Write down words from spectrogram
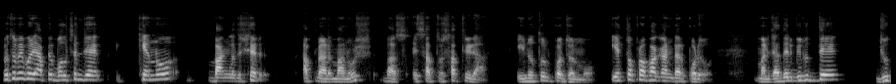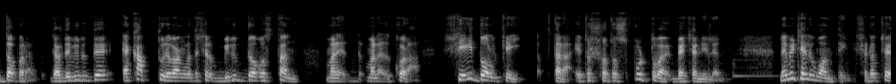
প্রথমে বলি, আপনি বলছেন যে কেন বাংলাদেশের আপনার মানুষ বা ছাত্রছাত্রীরা এই নতুন প্রজন্ম, এত প্রপাগান্ডার পরেও মানে যাদের বিরুদ্ধে যুদ্ধাপরাধ, যাদের বিরুদ্ধে একাত্তরে বাংলাদেশের বিরুদ্ধে অবস্থান মানে মানে করা, সেই দলকেই তারা এত স্বতঃস্ফূর্তভাবে বেছে নিলেন। লেমি টেল ওয়ান থিং সেটা হচ্ছে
